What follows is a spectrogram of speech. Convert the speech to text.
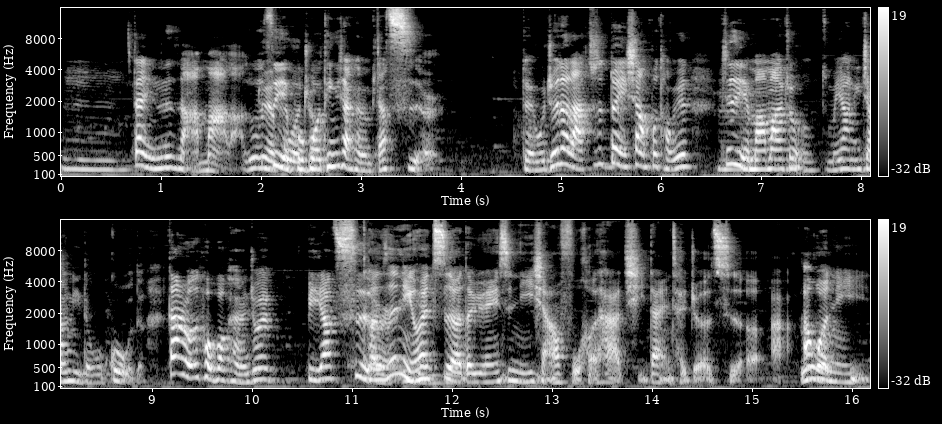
嗯，但你那是阿妈啦，如果自己的婆婆听起来可能比较刺耳。对，我觉得啦，就是对象不同，因为自己的妈妈就、嗯怎么样，你讲你的，我过我的。但如果是婆婆，可能就会比较刺。可是你会刺耳的原因是你想要符合他的期待，你才觉得刺耳啊。如果你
